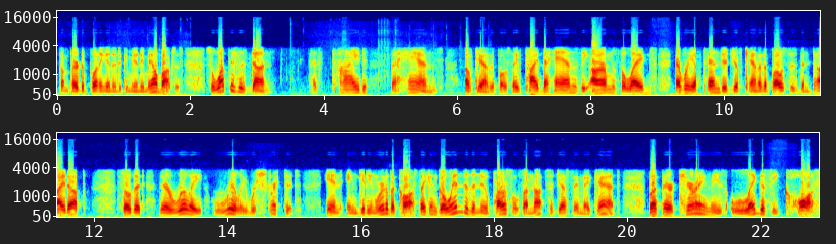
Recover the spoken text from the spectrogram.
compared to putting it into community mailboxes. So what this has done has tied the hands of Canada Post. They've tied the hands, the arms, the legs, every appendage of Canada Post has been tied up so that they're really, really restricted in in getting rid of the cost. They can go into the new parcels. I'm not suggesting they can't, but they're carrying these legacy costs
